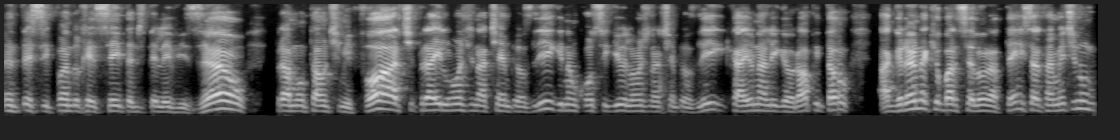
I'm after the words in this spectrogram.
antecipando receita de televisão para montar um time forte, para ir longe na Champions League, não conseguiu ir longe na Champions League, caiu na Liga Europa. Então, a grana que o Barcelona tem certamente não,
